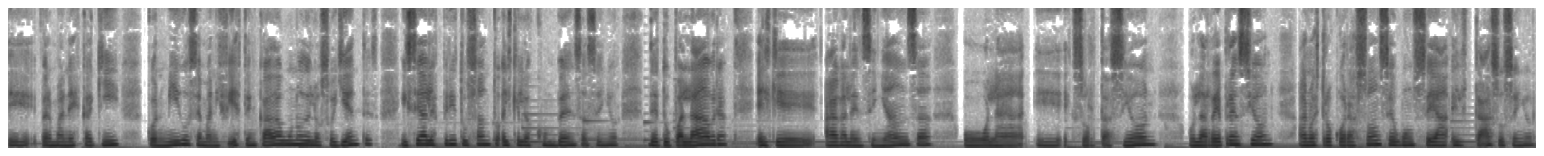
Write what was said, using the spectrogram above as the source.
eh, permanezca aquí conmigo, se manifieste en cada uno de los oyentes y sea el Espíritu Santo el que los convenza, Señor, de tu palabra, el que haga la enseñanza o la eh, exhortación o la reprensión a nuestro corazón según sea el caso, Señor.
